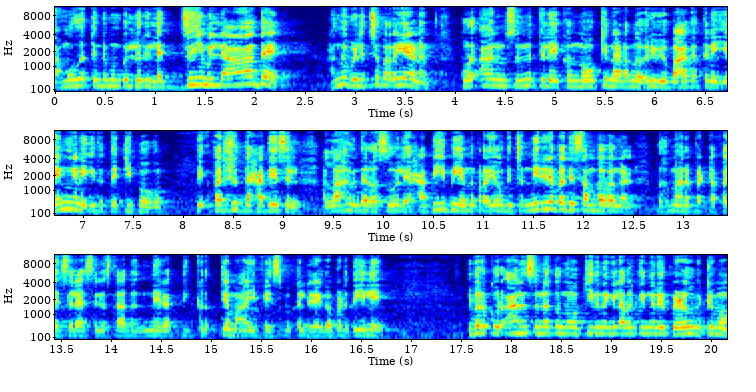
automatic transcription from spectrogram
സമൂഹത്തിന്റെ മുമ്പിൽ ഒരു ലജ്ജയുമില്ലാതെ അങ്ങ് വിളിച്ചു പറയാണ്. ഖുർആാനും സുന്നത്തിലേക്കും നോക്കി നടന്ന ഒരു വിഭാഗത്തിന് എങ്ങനെ ഇത് തെറ്റിപ്പോകും? പരിശുദ്ധ ഹദീസിൽ അള്ളാഹുവിന്റെ റസൂൽ ഹബീബ് എന്ന് പ്രയോഗിച്ച നിരവധി സംഭവങ്ങൾ ബഹുമാനപ്പെട്ട ഫൈസലാസിൻ ഉസ്താദ് നിരത്തി കൃത്യമായി ഫേസ്ബുക്കിൽ രേഖപ്പെടുത്തിയില്ലേ? ഇവർ ഖുർആാനും സുന്നത്തും നോക്കിയിരുന്നെങ്കിൽ അവർക്ക് ഇങ്ങനെ ഒരു പിഴവ് പറ്റുമോ?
